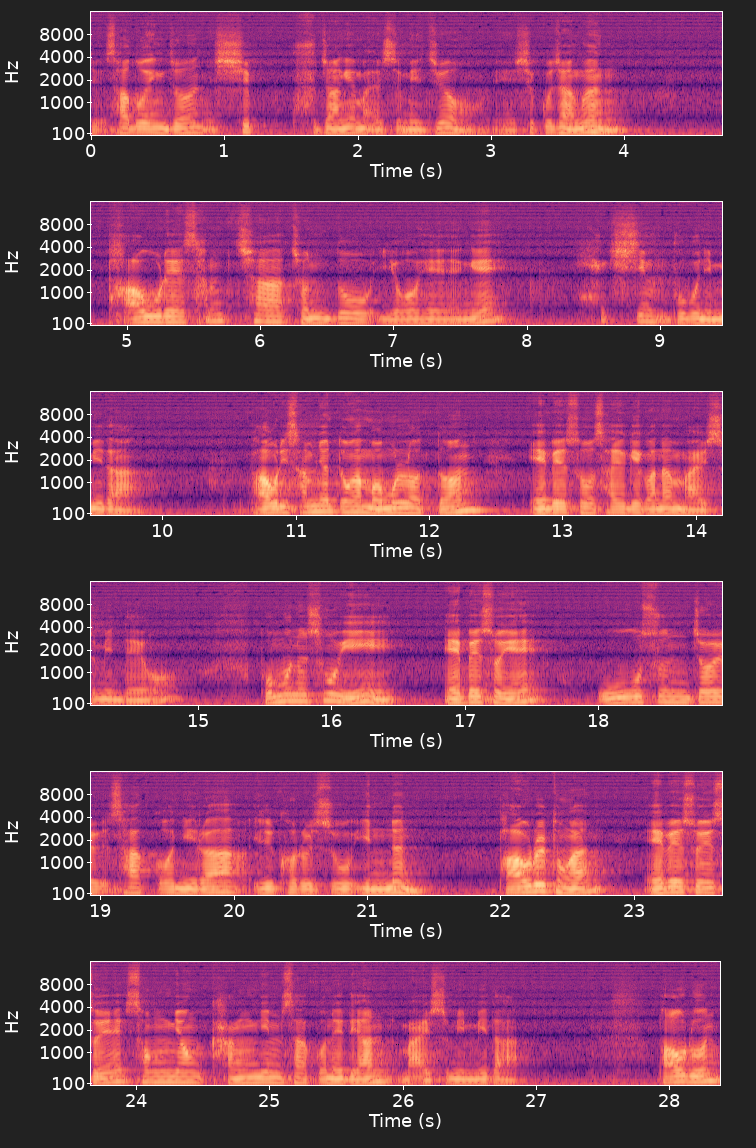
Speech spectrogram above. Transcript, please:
이제 사도행전 19장의 말씀이죠. 19장은 바울의 3차 전도 여행의 핵심 부분입니다. 바울이 3년 동안 머물렀던 에베소 사역에 관한 말씀인데요. 본문은 소위 에베소의 오순절 사건이라 일컬을 수 있는 바울을 통한 에베소에서의 성령 강림 사건에 대한 말씀입니다. 바울은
